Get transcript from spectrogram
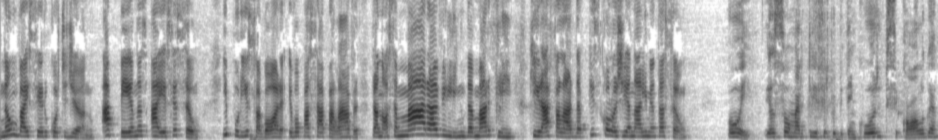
não vai ser o cotidiano, apenas a exceção. E por isso agora eu vou passar a palavra para nossa maravilhinda Marcli, que irá falar da psicologia na alimentação. Oi, eu sou Marcli Filipe Bittencourt, psicóloga,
